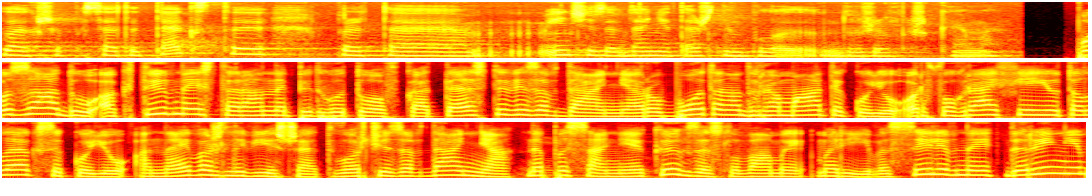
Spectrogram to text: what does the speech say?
легше писати тексти, проте інші завдання теж не були дуже важкими. Позаду активна і старанна підготовка, тестові завдання, робота над граматикою, орфографією та лексикою, а найважливіше творчі завдання, написання яких, за словами Марії Васильівни, Дарині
